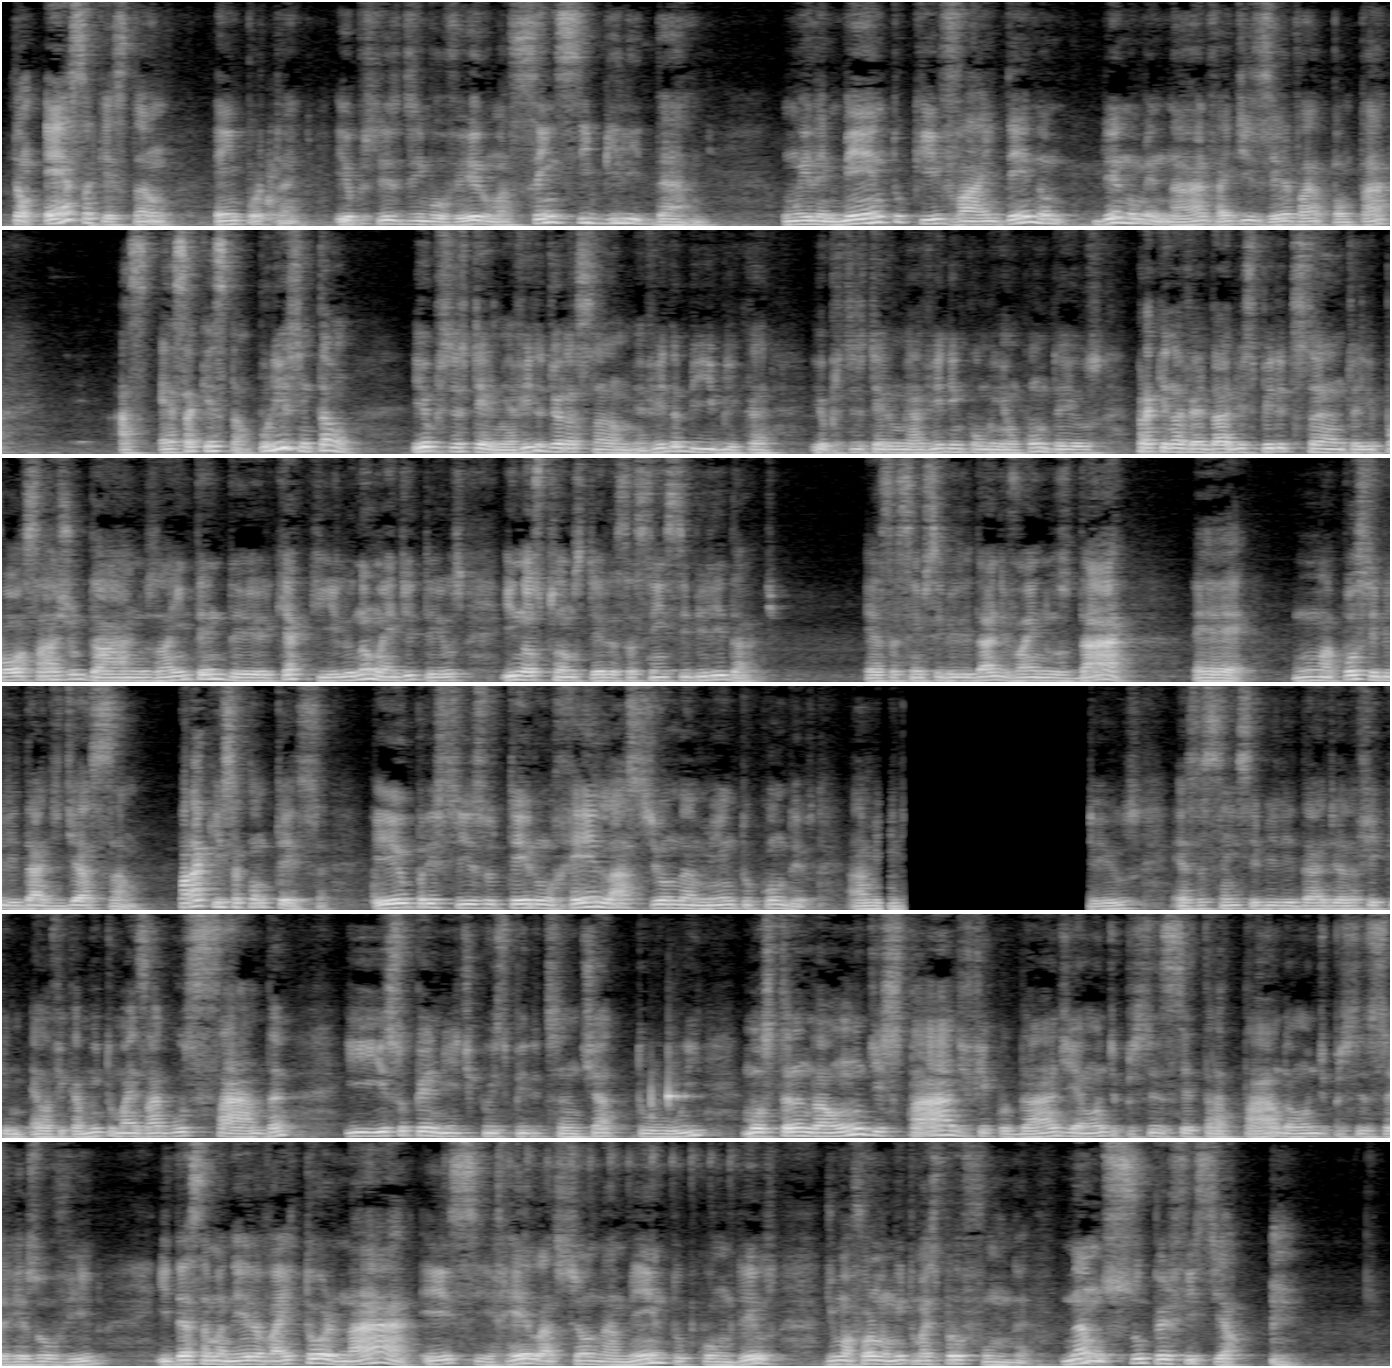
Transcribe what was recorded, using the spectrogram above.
Então, essa questão é importante. Eu preciso desenvolver uma sensibilidade, um elemento que vai denominar, vai dizer, vai apontar essa questão. Por isso, então, eu preciso ter minha vida de oração, minha vida bíblica, eu preciso ter minha vida em comunhão com Deus, para que na verdade o Espírito Santo ele possa ajudar-nos a entender que aquilo não é de Deus e nós precisamos ter essa sensibilidade. Essa sensibilidade vai nos dar é, uma possibilidade de ação. Para que isso aconteça, eu preciso ter um relacionamento com Deus. A medida Deus, essa sensibilidade ela fica, ela fica muito mais aguçada e isso permite que o Espírito Santo atue, mostrando aonde está a dificuldade, aonde precisa ser tratado, aonde precisa ser resolvido, e dessa maneira vai tornar esse relacionamento com Deus de uma forma muito mais profunda, não superficial.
